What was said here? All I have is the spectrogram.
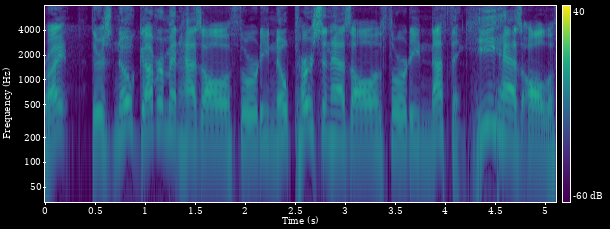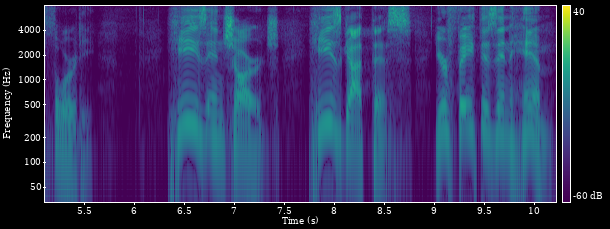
right? There's no government has all authority, no person has all authority, nothing. He has all authority. He's in charge. He's got this. Your faith is in him.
